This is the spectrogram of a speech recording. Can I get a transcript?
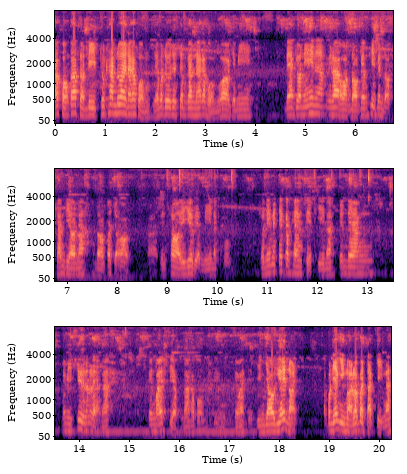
รับผมก็สวัสดีทุกท่านด้วยนะครับผม เดี๋ยวมาดูชมกันนะครับผมว่าจะมีแดงตัวนี้นะเวลาออกดอกเต็มที่เป็นดอกชั้นเดียวนะดอกก็จะออกเป็นช่อเยอะๆแบบนี้นะครับผมตัวนี้ไม่ใช่กำแพงเศรษฐีนะเป็นแดงไม่มีชื่อนั่นแหละนะเป็นไม้เสียบนะครับผมเป็นไม้เสียบยิงยาวเย้ยหน่อยเอาไปเลี้ยงอีกหน่อยแล้วไปตัดกิ่งนะ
